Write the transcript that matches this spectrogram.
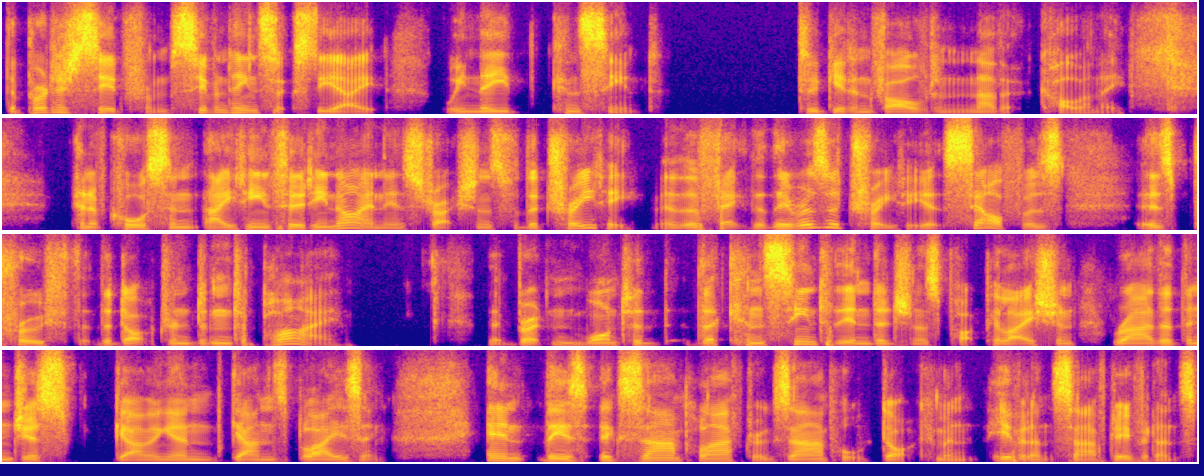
The British said from 1768, we need consent to get involved in another colony. And of course, in 1839, the instructions for the treaty, the fact that there is a treaty itself is, is proof that the doctrine didn't apply. That Britain wanted the consent of the indigenous population rather than just going in guns blazing. And there's example after example, document evidence after evidence,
